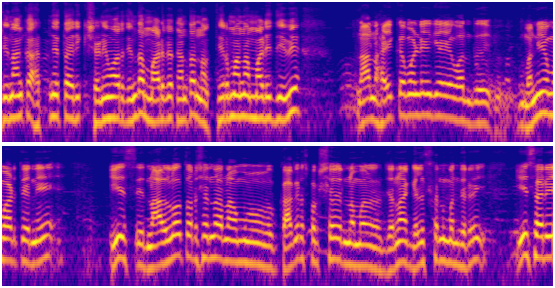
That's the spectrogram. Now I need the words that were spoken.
ದಿನಾಂಕ ಹತ್ತನೇ ತಾರೀಕು ಶನಿವಾರದಿಂದ ಮಾಡಬೇಕಂತ ನಾವು ತೀರ್ಮಾನ ಮಾಡಿದ್ದೀವಿ. ನಾನು ಹೈಕಮಾಂಡಿಗೆ ಒಂದು ಮನವಿ ಮಾಡ್ತೇನೆ. ಈ ಸ ನಲ್ವತ್ತು ವರ್ಷದಿಂದ ನಾವು ಕಾಂಗ್ರೆಸ್ ಪಕ್ಷ ನಮ್ಮ ಜನ ಗೆಲ್ಸ್ಕೊಂಡು ಬಂದಿರಿ. ಈ ಸಾರಿ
